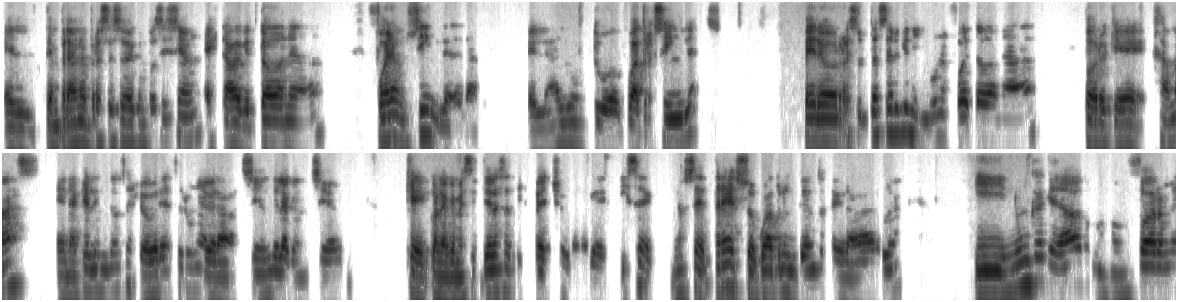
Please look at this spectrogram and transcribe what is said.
el temprano proceso de composición estaba que todo nada fuera un single del álbum. El álbum tuvo cuatro singles, pero resultó ser que ninguno fue todo nada porque jamás en aquel entonces logré hacer una grabación de la canción que, con la que me sintiera satisfecho. Como que hice, no sé, tres o cuatro intentos de grabarla y nunca quedaba como conforme.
